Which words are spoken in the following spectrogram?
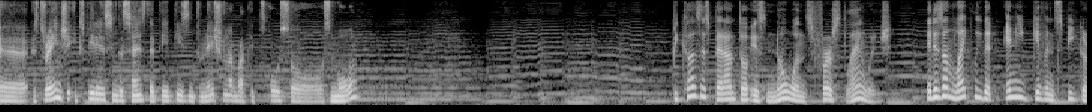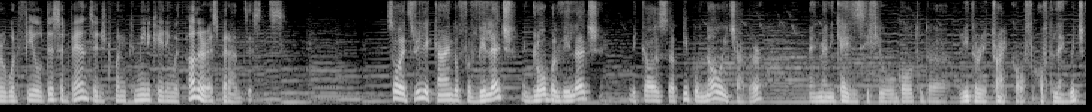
a, strange experience in the sense that it is international, but it's also small Because Esperanto is no one's first language, it is unlikely that any given speaker would feel disadvantaged when communicating with other Esperantists. So it's really kind of a village, a global village, because uh, people know each other. In many cases, if you go to the literary track of, of the language,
